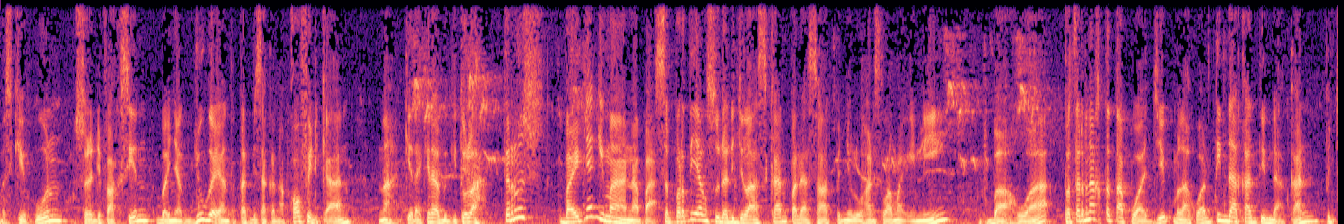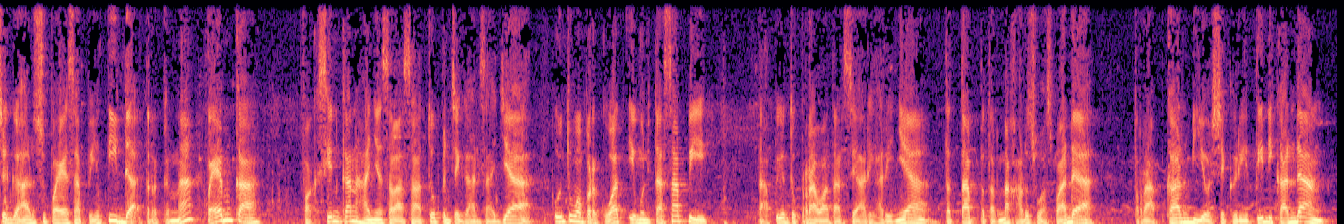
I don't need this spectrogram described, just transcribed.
Meskipun sudah divaksin, banyak juga yang tetap bisa kena COVID kan? Nah, kira-kira begitulah. Terus, baiknya gimana Pak? Seperti yang sudah dijelaskan pada saat penyuluhan selama ini, bahwa peternak tetap wajib melakukan tindakan-tindakan pencegahan supaya sapinya tidak terkena PMK. Vaksin kan hanya salah satu pencegahan saja untuk memperkuat imunitas sapi. Tapi untuk perawatan sehari-harinya, tetap peternak harus waspada. Terapkan biosecurity di kandang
